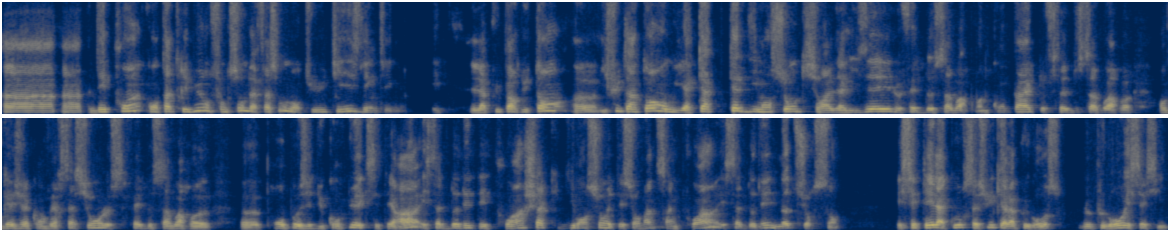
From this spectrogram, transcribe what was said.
un, des points qu'on t'attribue en fonction de la façon dont tu utilises LinkedIn. la plupart du temps, euh, il fut un temps où il y a quatre, quatre, dimensions qui sont analysées le fait de savoir prendre contact, le fait de savoir engager la conversation, le fait de savoir euh, proposer du contenu, etc. Et ça te donnait des points. Chaque dimension était sur 25 points et ça te donnait une note sur 100. Et c'était la course à celui qui a la plus grosse, le plus gros SSI.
